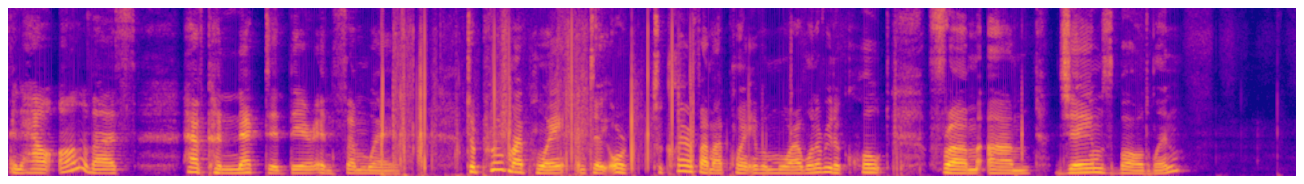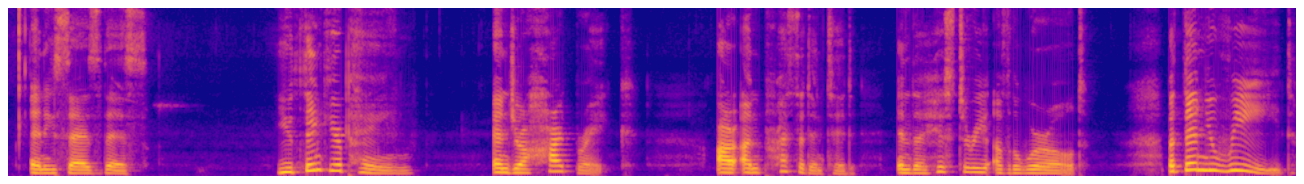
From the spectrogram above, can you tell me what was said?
and how all of us have connected there in some way. To prove my point and to or to clarify my point even more, I want to read a quote from um, James Baldwin, and he says this: "You think your pain and your heartbreak are unprecedented in the history of the world, but then you read."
